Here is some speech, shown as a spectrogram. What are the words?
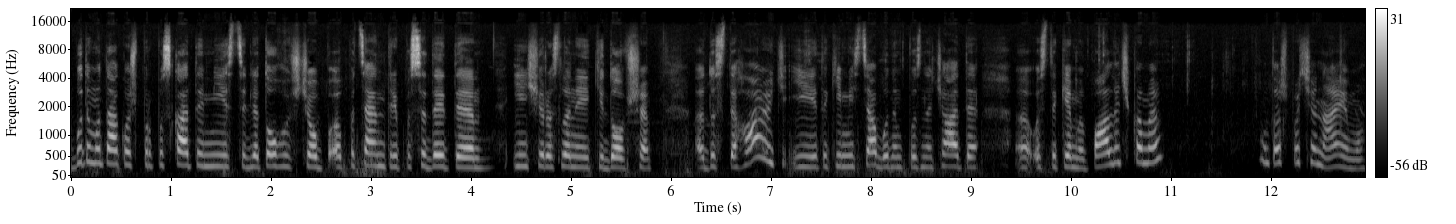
Будемо також пропускати місце для того, щоб по центрі посадити інші рослини, які довше достигають. І такі місця будемо позначати ось такими паличками. Ну, Тож починаємо.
